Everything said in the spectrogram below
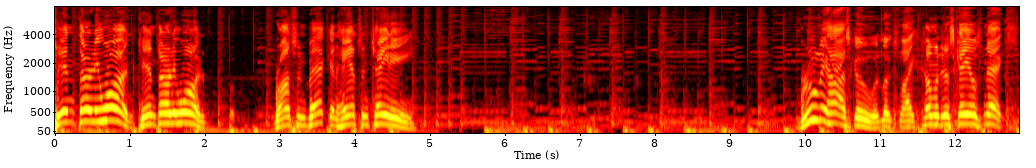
Ten thirty-one. Ten thirty-one. Bronson Beck and Hanson Cheney. Brusly High School, it looks like, coming to the scales next.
